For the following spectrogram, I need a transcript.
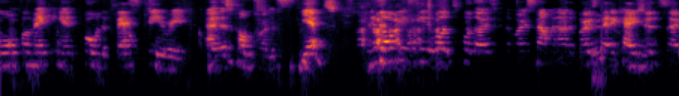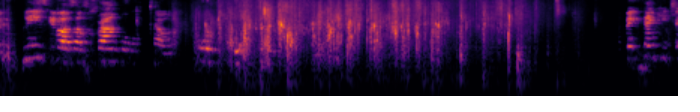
all for making it for the best theory at this conference yet. It's obviously the ones for those with the most stamina, the most dedication. So please give ourselves a round of applause. A big thank you to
